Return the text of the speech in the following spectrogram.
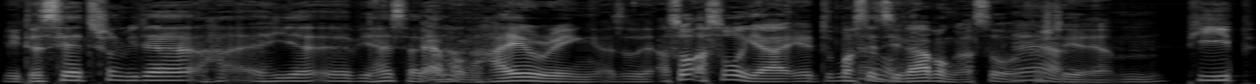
Nee, das ist jetzt schon wieder hier, äh, wie heißt das? Werbung. Hiring. Also, achso, achso, ja, du machst jetzt die Werbung. Achso, Ja, verstehe. Ja. Mhm. Piep.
